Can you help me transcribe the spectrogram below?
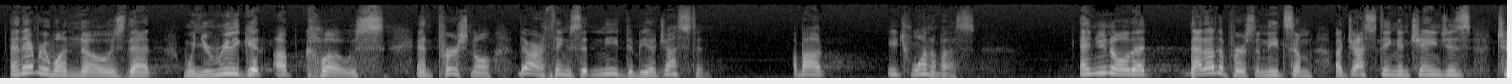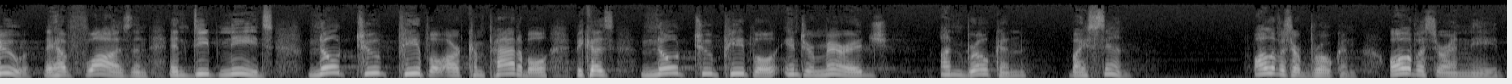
And everyone knows that when you really get up close and personal, there are things that need to be adjusted about each one of us. And you know that that other person needs some adjusting and changes too. They have flaws and, and deep needs. No two people are compatible because no two people enter marriage unbroken by sin. All of us are broken, all of us are in need,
